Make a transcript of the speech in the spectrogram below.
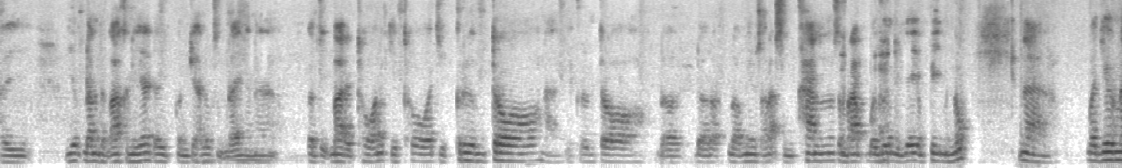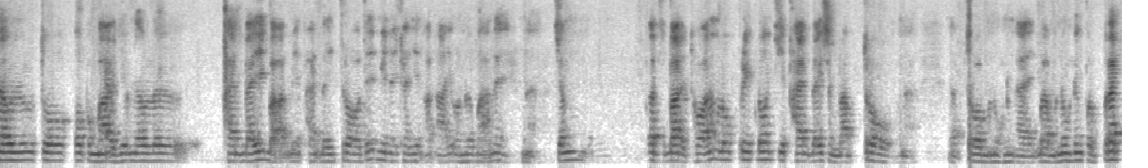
ហើយយើងដឹងទាំងអស់គ្នាដោយគុណចាស់លោកសម្ដែងថាបฏิបត្តិធម៌នេះជាធម៌ជាគ្រឿងត្រណាជាគ្រឿងត្រដ៏ដ៏ដ៏មានសារៈសំខាន់សម្រាប់បើយើងនិយាយអំពីមនុស្សណាបើយើងនៅតួឧបមាយើងនៅលើផែនដីបើអត់មានផែនដីត្រទេមានន័យថាយើងអត់អាចរស់នៅបានទេណាអញ្ចឹងអធិបត្តិធម៌ហ្នឹងលោកប្រៀបដូចជាផែនដីសម្រាប់ត្រណាត្រមនុស្សនឹងឯងបើមនុស្សនឹងប្រព្រឹត្ត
